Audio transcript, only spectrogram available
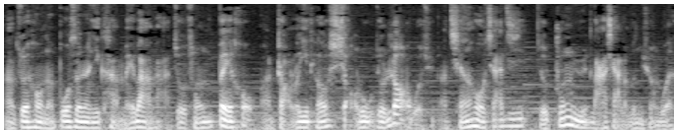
啊！最后呢，波斯人一看没办法，就从背后啊找了一条小路就绕过去啊，前后夹击，就终于拿下了温泉关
